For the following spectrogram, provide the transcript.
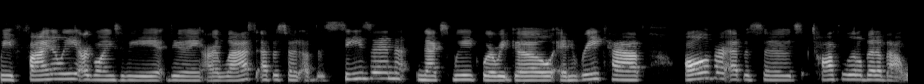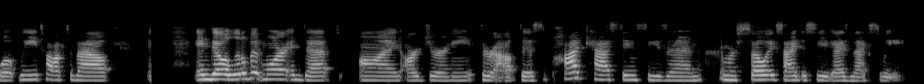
we finally are going to be doing our last episode of the season next week where we go and recap all of our episodes talk a little bit about what we talked about and go a little bit more in depth on our journey throughout this podcasting season. And we're so excited to see you guys next week.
